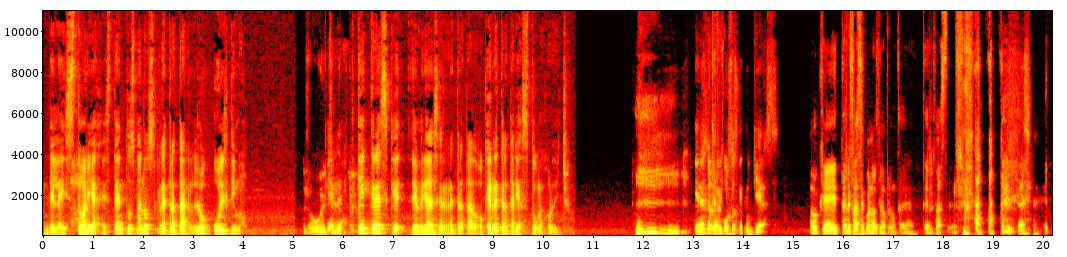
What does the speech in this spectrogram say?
de la historia. Está en tus manos retratar lo último. Lo último. ¿Qué, crees que debería de ser retratado? ¿O qué retratarías tú, mejor dicho? Mm. Tienes los recursos que tú quieras. Ok, te rifaste con la última pregunta, ¿eh? Te rifaste.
